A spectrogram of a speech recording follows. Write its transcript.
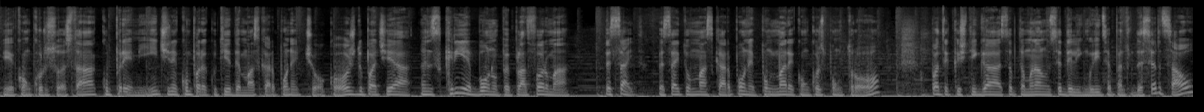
e concursul ăsta, cu premii. Cine cumpără cutie de mascarpone cioco și după aceea înscrie bonul pe platforma pe site, pe site-ul mascarpone.mareconcurs.ro poate câștiga săptămânal un set de lingurițe pentru desert sau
